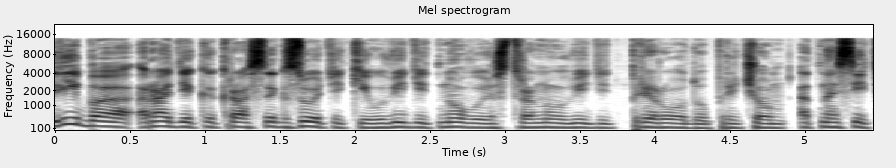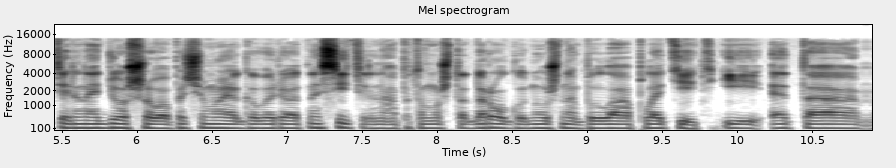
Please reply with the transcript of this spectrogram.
либо ради как раз экзотики увидеть новую страну, увидеть природу, причем относительно дешево. Почему я говорю относительно? Потому что дорогу нужно было оплатить, и это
